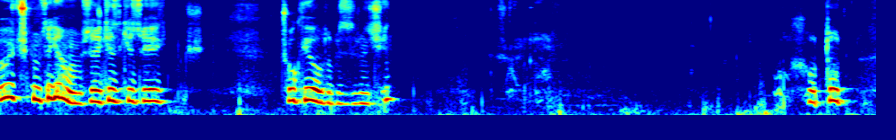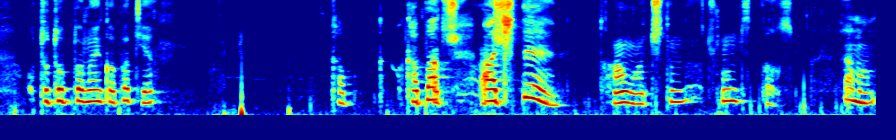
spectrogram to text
Hiç kimse gelmemiş. Herkes geceye gitmiş. Çok iyi oldu bizim için. Şu oto, oto toplamayı kapat ya. Kap kapat. Aç, Açtın. Tamam açtım da açmamız lazım. Tamam.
